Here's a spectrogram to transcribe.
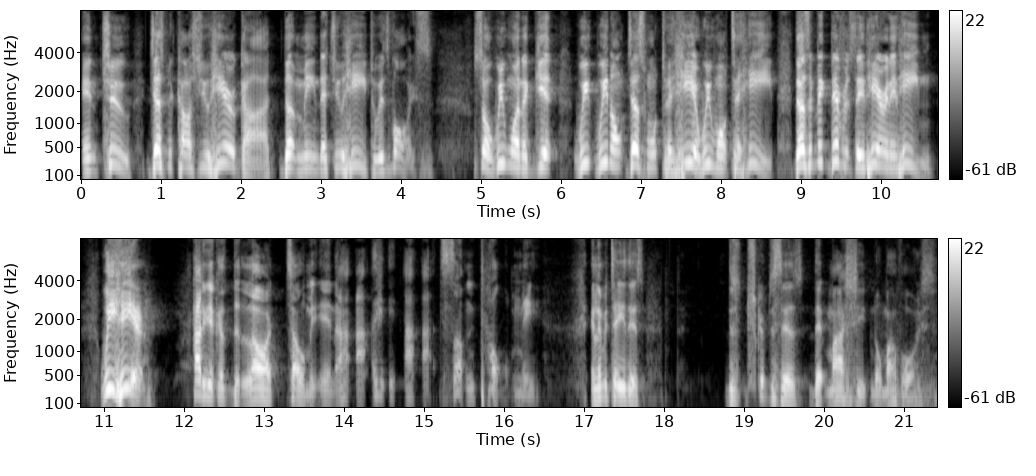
And two, just because you hear God doesn't mean that you heed to his voice. So we want to get, we, we don't just want to hear, we want to heed. There's a big difference in hearing and heeding. We hear. How do you, because the Lord told me, and I, I, I, I, something told me. And let me tell you this the scripture says that my sheep know my voice,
